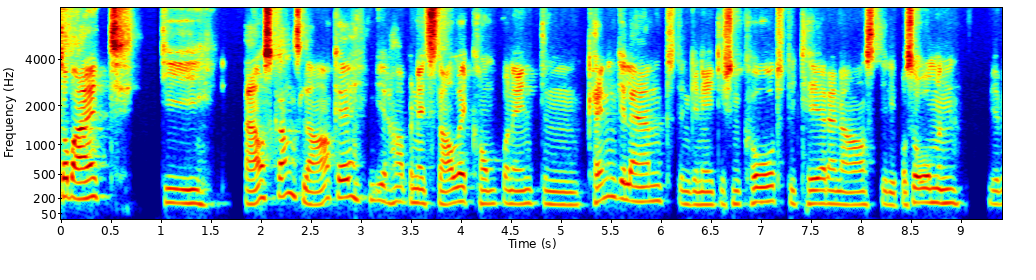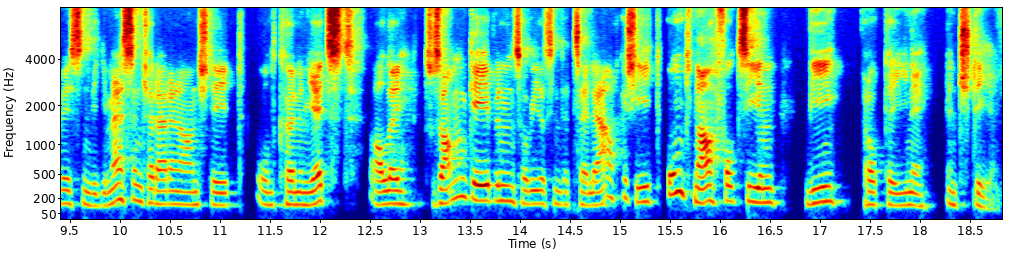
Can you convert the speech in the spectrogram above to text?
Soweit die Ausgangslage. Wir haben jetzt alle Komponenten kennengelernt, den genetischen Code, die tRNAs, die Ribosomen. Wir wissen, wie die Messenger-RNA entsteht und können jetzt alle zusammengeben, so wie das in der Zelle auch geschieht, und nachvollziehen, wie Proteine entstehen.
